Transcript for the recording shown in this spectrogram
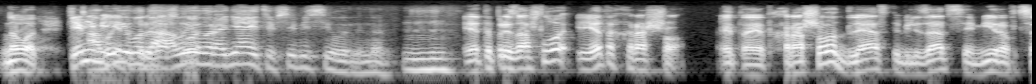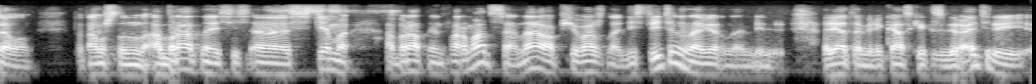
Ну вот, тем не а менее, вы его, да, вы его роняете всеми силами, да. Это произошло, и это хорошо. Это, это хорошо для стабилизации мира в целом, потому что обратная э, система обратной информации, она вообще важна. Действительно, наверное, ряд американских избирателей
